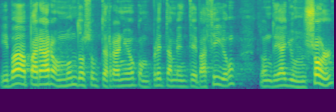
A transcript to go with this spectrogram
y va a parar a un mundo subterráneo completamente vacío, donde hay un sol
